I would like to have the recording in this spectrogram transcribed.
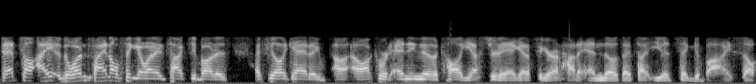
that's all. I the one final thing I wanted to talk to you about is I feel like I had an awkward ending to the call yesterday. I got to figure out how to end those. I thought you had said goodbye, so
